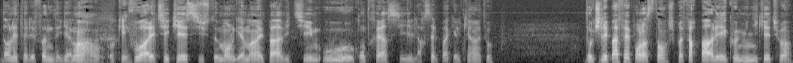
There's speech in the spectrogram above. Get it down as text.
dans les téléphones des gamins ok. pour aller checker si justement le gamin est pas victime ou au contraire s'il harcèle pas quelqu'un et tout. Donc je l'ai pas fait pour l'instant, je préfère parler et communiquer, tu vois,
